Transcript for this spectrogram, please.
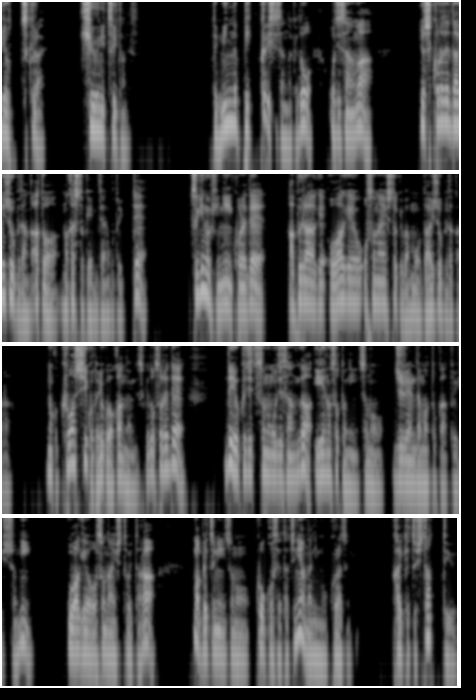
4つくらい、急についたんです。で、みんなびっくりしてたんだけど、おじさんは、よし、これで大丈夫だ。あとは任しとけ、みたいなこと言って、次の日にこれで油揚げ、お揚げをお供えしとけばもう大丈夫だから、なんか詳しいことはよくわかんないんですけど、それで、で、翌日そのおじさんが家の外にその10円玉とかと一緒にお揚げをお供えしといたら、まあ別にその高校生たちには何も起こらずに解決したっていう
